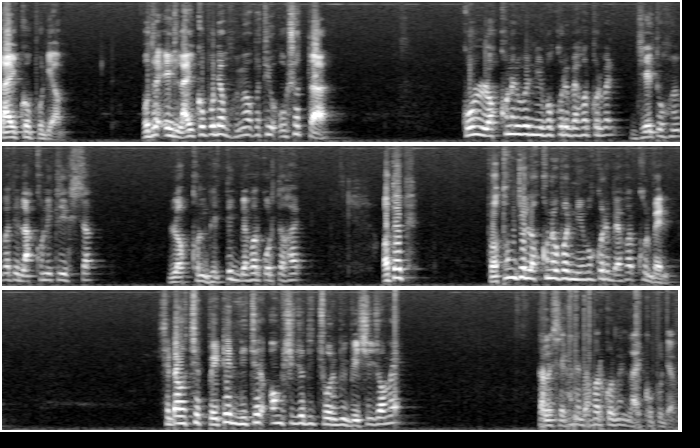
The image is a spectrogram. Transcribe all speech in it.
লাইকোপোডিয়াম। বন্ধুরা এই লাইকোপোডিয়াম হোমিওপ্যাথি ঔষধটা কোন লক্ষণের উপর নির্ভর করে ব্যবহার করবেন? যেহেতু হোমিওপ্যাথি লাক্ষণিক চিকিৎসা, লক্ষণ ভিত্তিক ব্যবহার করতে হয়। অতএব প্রথম যে লক্ষণের উপর নির্ভর করে ব্যবহার করবেন, সেটা হচ্ছে পেটের নিচের অংশে যদি চর্বি বেশি জমে, তাহলে সেখানে ব্যবহার করবেন লাইকোপোডিয়াম।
